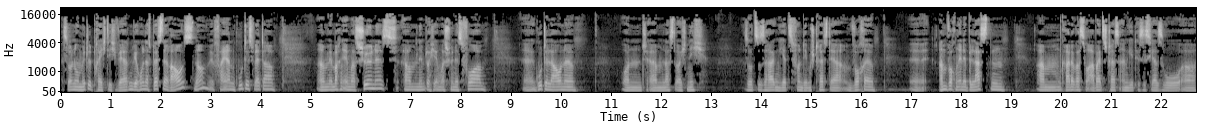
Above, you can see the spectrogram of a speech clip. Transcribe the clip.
es soll nur mittelprächtig werden. Wir holen das Beste raus. Ne? Wir feiern gutes Wetter. Ähm, wir machen irgendwas Schönes. Ähm, nehmt euch irgendwas Schönes vor. Äh, gute Laune. Und ähm, lasst euch nicht sozusagen jetzt von dem Stress der Woche äh, am Wochenende belasten. Ähm, gerade was so Arbeitsstress angeht, ist es ja so, äh,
